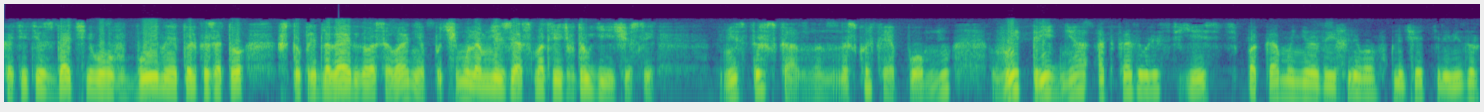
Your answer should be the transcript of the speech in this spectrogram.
Хотите сдать его в буйное только за то, что предлагает голосование? Почему нам нельзя смотреть в другие часы? Мистер Сканлон, насколько я помню, вы три дня отказывались есть, пока мы не разрешили вам включать телевизор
